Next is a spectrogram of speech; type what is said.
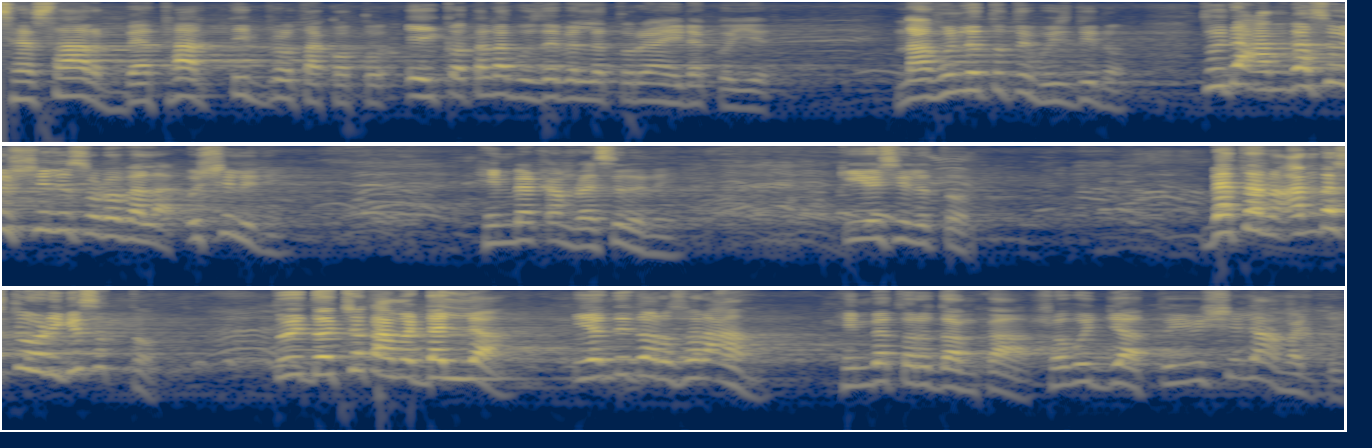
শেষার ব্যথার তীব্রতা কত? এই কথাটা বুঝে ফেললে তোর এইটা কইয়ের। না শুনলে তো তুই বুঝদি না। তুই তো আম গাছে উঠছিলি ছোটবেলা উঠছিলি নি হিমবার কামড়াইছিল নি কি হয়েছিল তোর? না, আম গাছ তো হরি গেছে তো। তুই দচ্ছ তো আমার ডাল্লা ইয়ান দি দরসর আম। হিমবে তোর দমকা, সবুজ যা, তুই উঠছিলি আমার দি।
